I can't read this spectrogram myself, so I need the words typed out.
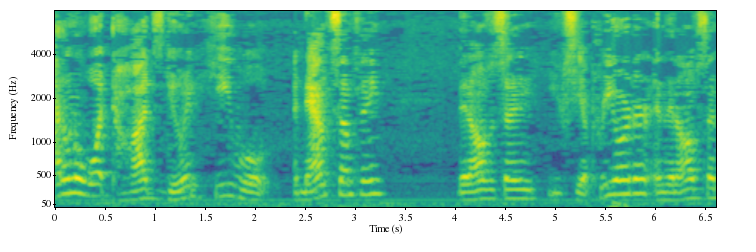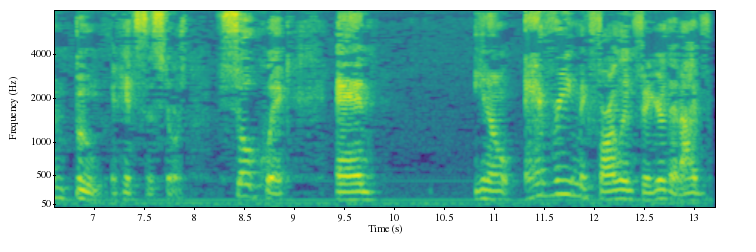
I don't know what Todd's doing. He will announce something, then all of a sudden you see a pre-order, and then all of a sudden, boom, it hits the stores so quick. And you know, every McFarlane figure that I've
